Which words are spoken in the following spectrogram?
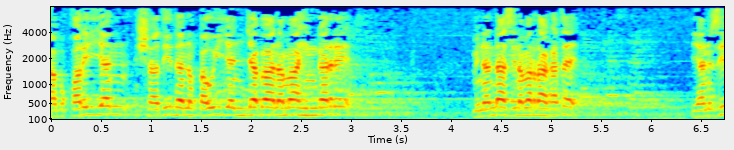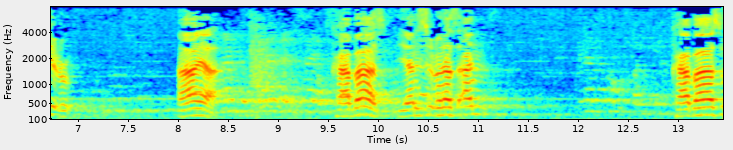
أبقريا شديدا قويا جبان ما هنقر من الناس نمر كتئ ينزع. آية. كاباس. ينزع نزعا. كاباس.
